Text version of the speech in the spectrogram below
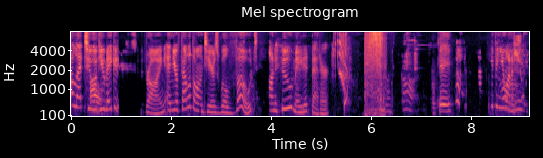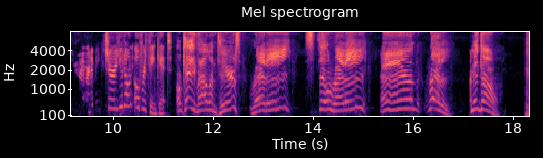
I'll let two of Oh. you make a drawing, and your fellow volunteers will vote on who made it better. Oh Okay. Oh, keeping you on a short timer to make sure you don't overthink it. Okay, volunteers, ready, still ready, and ready. Let me go. I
